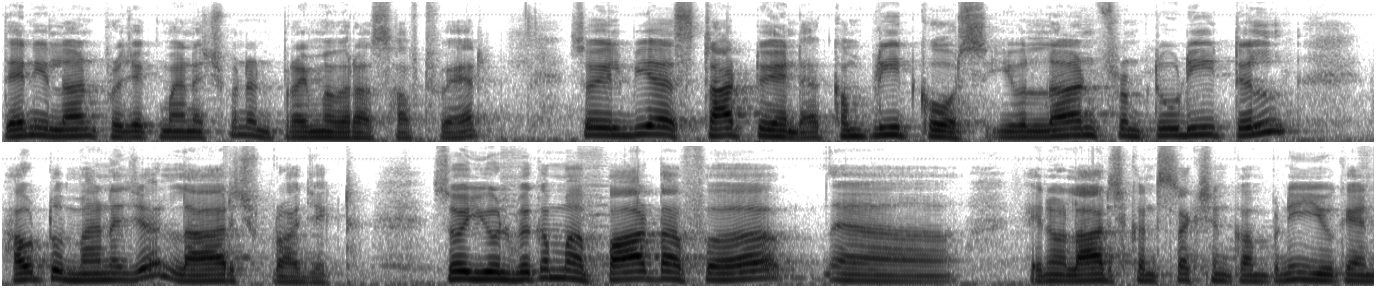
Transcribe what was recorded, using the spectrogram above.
Then you learn project management and Primavera software. So it will be a start to end, a complete course. You will learn from 2D till how to manage a large project. So you will become a part of a uh, you know large construction company. You can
